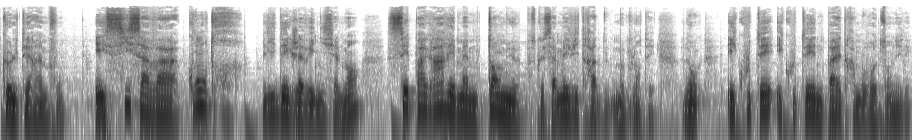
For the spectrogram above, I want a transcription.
que le terrain me font. Et si ça va contre l'idée que j'avais initialement, c'est pas grave et même tant mieux, parce que ça m'évitera de me planter. Donc écoutez, écoutez et ne pas être amoureux de son idée.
